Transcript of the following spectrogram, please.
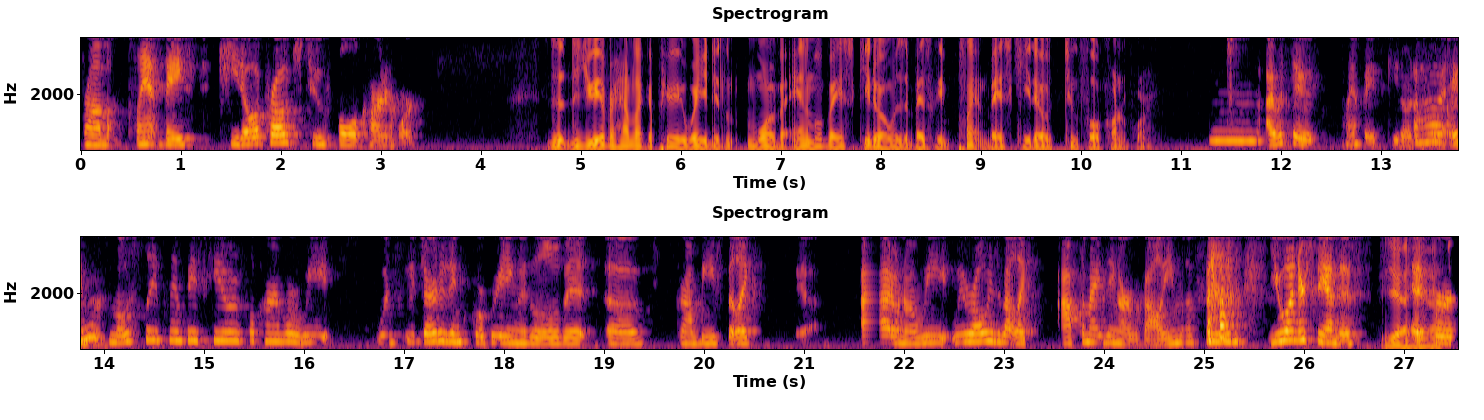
from plant based keto approach to full carnivore. Did, did you ever have like a period where you did more of an animal based keto or was it basically plant based keto to full carnivore? Mm, I would say it was plant based keto to full Uh, it carnivore. was mostly plant-based keto to full carnivore. We would we started incorporating like a little bit of ground beef, but like I, I don't know. We we were always about like optimizing our volume of food. you understand this Yeah, uh, yeah. for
